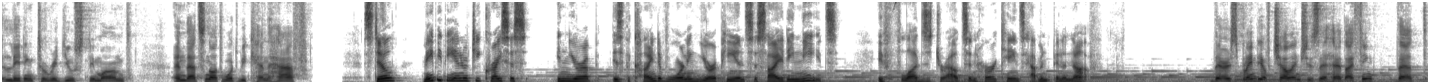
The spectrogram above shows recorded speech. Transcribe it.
leading to reduced demand. And that's not what we can have. Still, maybe the energy crisis in Europe is the kind of warning European society needs if floods, droughts, and hurricanes haven't been enough. There's plenty of challenges ahead. I think that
